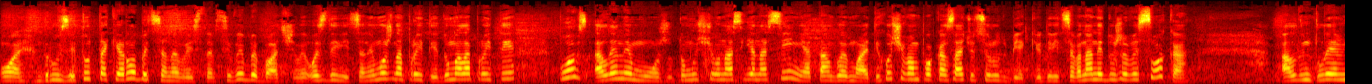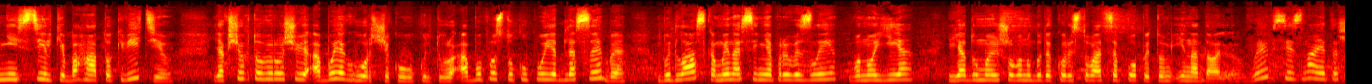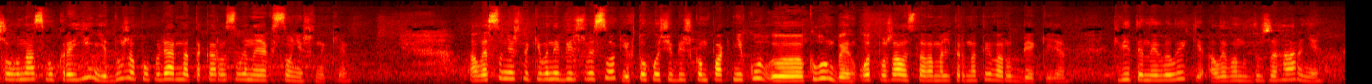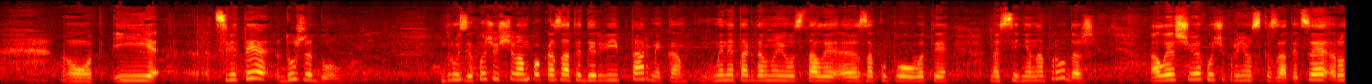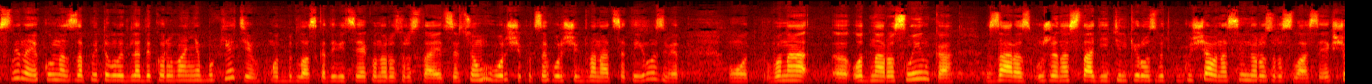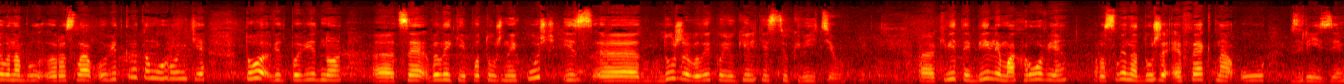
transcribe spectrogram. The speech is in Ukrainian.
Ой, друзі, тут таке робиться на виставці. Ви би бачили. Ось дивіться, не можна пройти. Думала пройти повз, але не можу, тому що у нас є насіння, там блемайте. Хочу вам показати оцю рудбекію. Дивіться, вона не дуже висока, але в ній стільки багато квітів. Якщо хто вирощує або як горщикову культуру, або просто купує для себе, будь ласка, ми насіння привезли, воно є. Я думаю, що воно буде користуватися попитом і надалі. Ви всі знаєте, що у нас в Україні дуже популярна така рослина, як соняшники. Але соняшники вони більш високі. Хто хоче більш компактні е, клумби, от, пожалуйста, вам альтернатива рудбекія. Квіти невеликі, але вони дуже гарні. От, і е, цвіте дуже довго. Друзі, хочу ще вам показати дервій птарміка. Ми не так давно його стали е, закуповувати насіння на продаж. Але що я хочу про нього сказати? Це рослина, яку в нас запитували для декорування букетів. От, будь ласка, дивіться, як вона розростається. В цьому горщику це горщик 12 розмір. От вона е, одна рослинка. Зараз уже на стадії тільки розвитку куща вона сильно розрослася. Якщо вона росла у відкритому ґрунті, то відповідно е, це великий потужний кущ із е, дуже великою кількістю квітів. Квіти білі, махрові, рослина дуже ефектна у зрізі.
